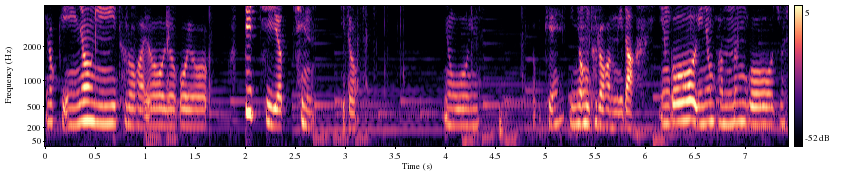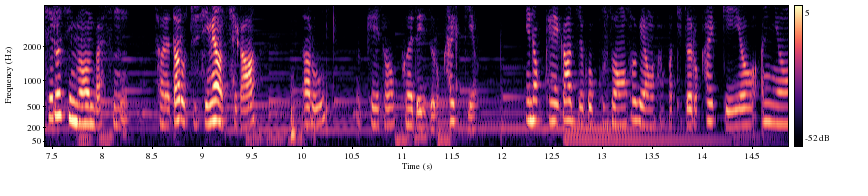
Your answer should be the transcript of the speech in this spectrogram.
이렇게 인형이 들어가요. 요거 요 스티치 여친이죠. 요거 인- 이렇게 인형 들어갑니다. 이거 인형 받는 거 좀 싫으시면 말씀 전에 따로 주시면 제가 따로 이렇게 해서 보내드리도록 할게요. 이렇게 해가지고 구성 소개 영상 버티도록 할게요. 안녕.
